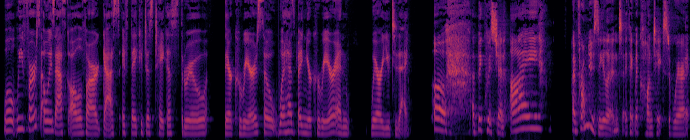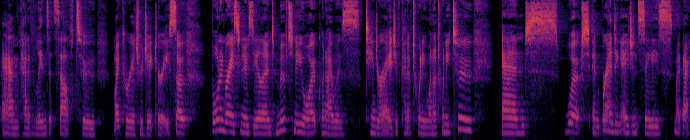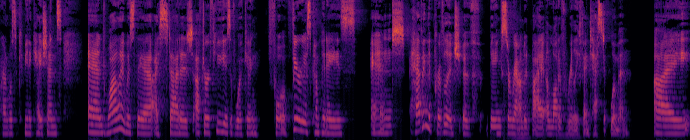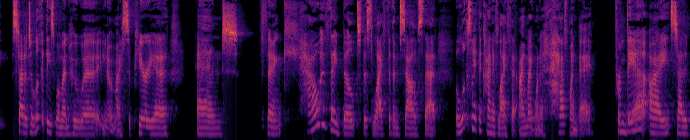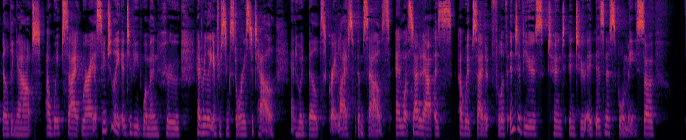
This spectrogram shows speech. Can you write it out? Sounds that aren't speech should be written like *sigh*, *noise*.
Well, we first always ask all of our guests if they could just take us through their careers. So, what has been your career and where are you today? Oh, a big question. I I'm from New Zealand. I think the context of where I am kind of lends itself to my career trajectory. So born and raised in New Zealand, moved to New York when I was tender age of kind of 21 or 22 and worked in branding agencies. My background was in communications. And while I was there, I started after a few years of working for various companies and having the privilege of being surrounded by a lot of really fantastic women. I started to look at these women who were, you know, my superior and think, how have they built this life for themselves that looks like the kind of life that I might want to have one day? From there, I started building out a website where I essentially interviewed women who had really interesting stories to tell and who had built great lives for themselves. And what started out as a website full of interviews turned into a business for me. So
